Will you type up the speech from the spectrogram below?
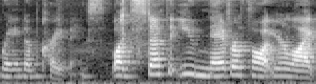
random cravings, like stuff that you never thought you're like,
